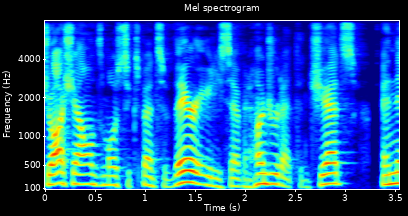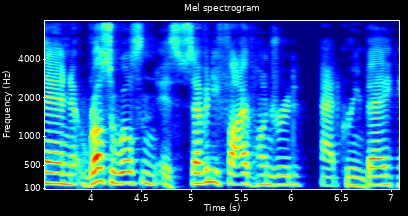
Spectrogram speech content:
Josh Allen's most expensive there, 8,700 at the Jets. And then Russell Wilson is 7,500 at Green Bay.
